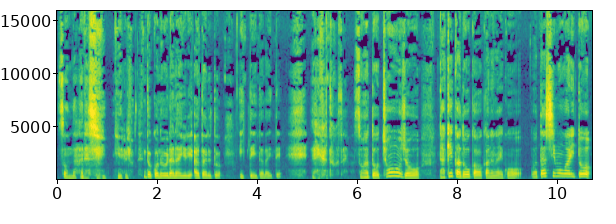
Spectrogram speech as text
そんな話になります。どこの占いより当たると言っていただいて、ありがとうございます。そう、あと、長女だけかどうかわからない、こう、私も割と、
